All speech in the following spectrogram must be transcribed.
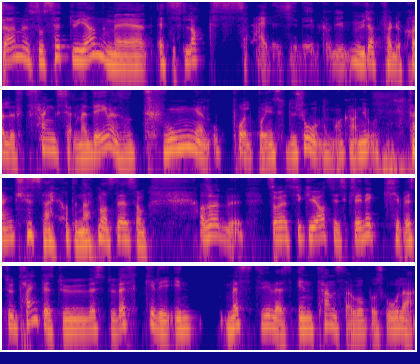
dermed så sitter du igjen med et slags det er ikke det er urettferdig å kalle det fengsel, men det er jo en sånn tvungen opphold på institusjon. Man kan jo tenke seg at det nærmest er som, altså, som en psykiatrisk klinikk. Hvis du tenker, hvis du, hvis du virkelig mistrives intenst av å gå på skole,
